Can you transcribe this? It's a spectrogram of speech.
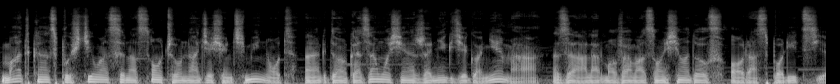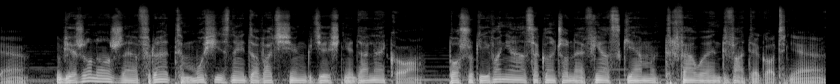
Matka spuściła syna z oczu na 10 minut, a gdy okazało się, że nigdzie go nie ma, zaalarmowała sąsiadów oraz policję. Wierzono, że Fred musi znajdować się gdzieś niedaleko. Poszukiwania zakończone fiaskiem trwały dwa tygodnie.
